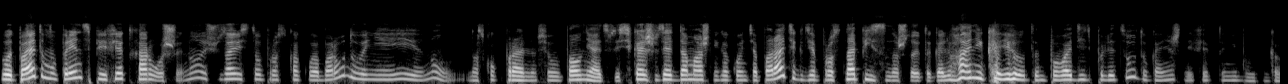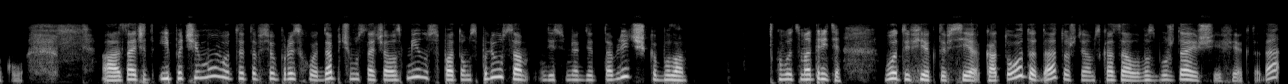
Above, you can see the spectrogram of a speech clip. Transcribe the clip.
Вот, поэтому, в принципе, эффект хороший. Но еще зависит от того, просто какое оборудование и, ну, насколько правильно все выполняется. Если, конечно, взять домашний какой-нибудь аппаратик, где просто написано, что это гальваника, и вот там поводить по лицу, то, конечно, эффекта не будет никакого. А, значит, и почему вот это все происходит? Да, почему сначала с минуса, потом с плюса? Здесь у меня где-то табличка была. Вот смотрите, вот эффекты все катода, да, то, что я вам сказала, возбуждающие эффекты, да,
